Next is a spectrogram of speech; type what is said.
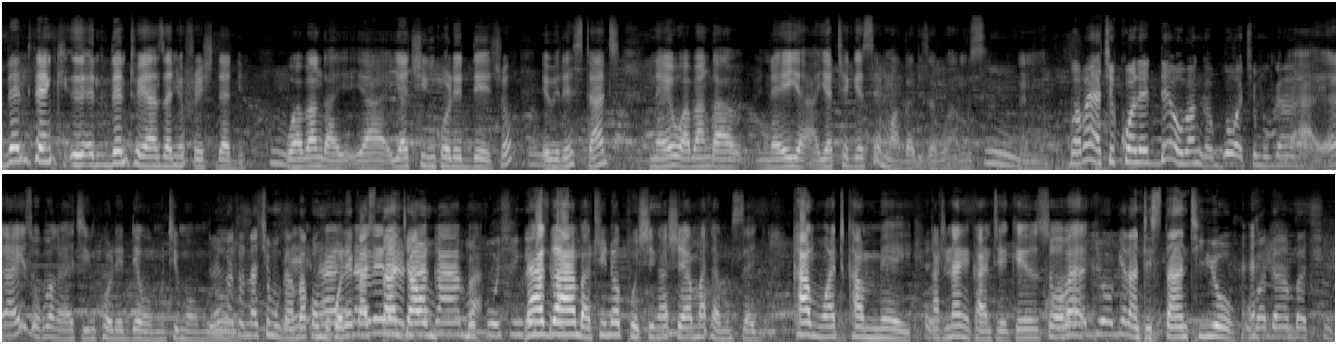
Then thank eh, then tweyanza nnyo fresh daddy wabanga ya- yakinkoledde ekyo ebire stant naye wabanga naye ya- yategese mwagaliza bwanguzi Mm. bw'aba yakikoledde oba nga gwe wakimugamba? Ah, ayinza okuba nga yakinkoledde mu mutima naye nga omulungi tonnakimugambako Na- mukole ka nabeera stant awo n'agamba- mupushinga n'agamba tulina okupushinga sheyamatha mukisajja come what come may. Kati nange kanteekeyo so oba gyogera nti stant yo obagamba ki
